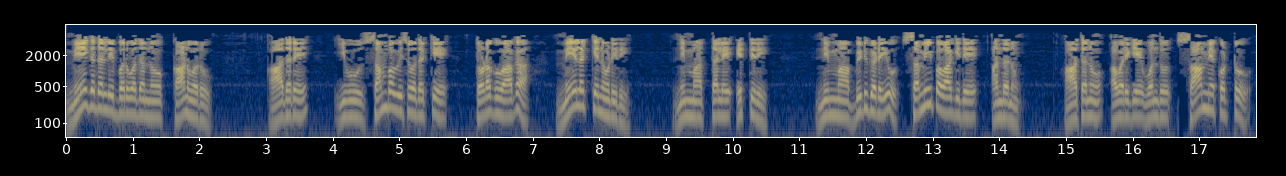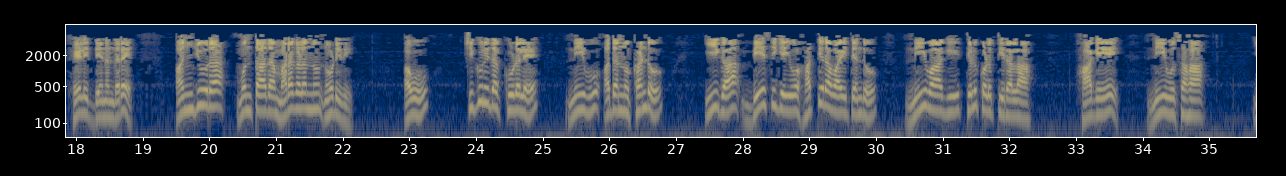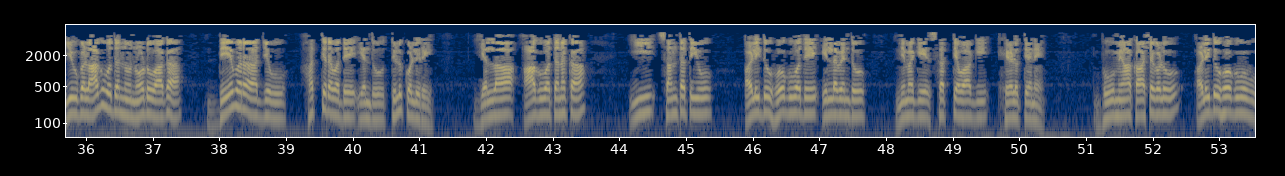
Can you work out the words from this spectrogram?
ಮೇಘದಲ್ಲಿ ಬರುವುದನ್ನು ಕಾಣುವರು. ಆದರೆ ಇವು ಸಂಭವಿಸುವುದಕ್ಕೆ ತೊಡಗುವಾಗ ಮೇಲಕ್ಕೆ ನೋಡಿರಿ, ನಿಮ್ಮ ತಲೆ ಎತ್ತಿರಿ, ನಿಮ್ಮ ಬಿಡುಗಡೆಯು ಸಮೀಪವಾಗಿದೆ ಅಂದನು. ಆತನು ಅವರಿಗೆ ಒಂದು ಸಾಮ್ಯ ಕೊಟ್ಟು ಹೇಳಿದ್ದೇನೆಂದರೆ, ಅಂಜೂರ ಮುಂತಾದ ಮರಗಳನ್ನು ನೋಡಿರಿ. ಅವು ಚಿಗುರಿದ ಕೂಡಲೇ ನೀವು ಅದನ್ನು ಕಂಡು, ಈಗ ಬೇಸಿಗೆಯು ಹತ್ತಿರವಾಯಿತೆಂದು ನೀವಾಗಿ ತಿಳುಕೊಳ್ಳುತ್ತೀರಲ್ಲ. ಹಾಗೆಯೇ ನೀವು ಸಹ ಇವುಗಳಾಗುವುದನ್ನು ನೋಡುವಾಗ ದೇವರ ರಾಜ್ಯವು ಹತ್ತಿರವದೆ ಎಂದು ತಿಳುಕೊಳ್ಳಿರಿ. ಎಲ್ಲಾ ಆಗುವ ತನಕ ಈ ಸಂತತಿಯು ಅಳಿದು ಹೋಗುವುದೇ ಇಲ್ಲವೆಂದು ನಿಮಗೆ ಸತ್ಯವಾಗಿ ಹೇಳುತ್ತೇನೆ. ಭೂಮ್ಯಾಕಾಶಗಳು ಅಳಿದು ಹೋಗುವವು,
